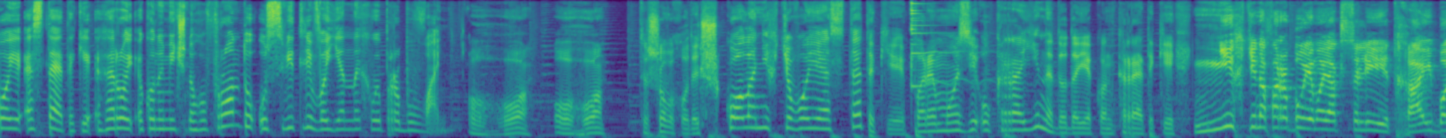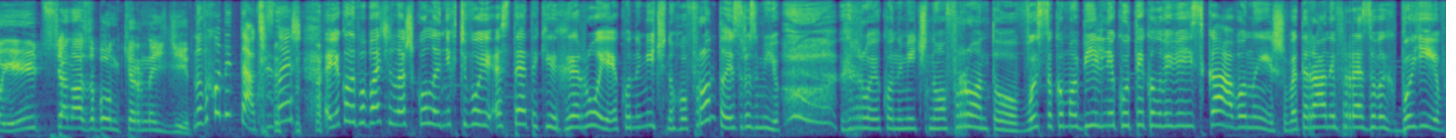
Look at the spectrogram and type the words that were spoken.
нігтьової естетики, герой економічного фронту у світлі воєнних випробувань. Ого, ого. Це що виходить? Школа нігтьової естетики. Перемозі України додає конкретики. Нігті нафарбуємо як слід. Хай боїться нас бункерний дід. Ну, виходить так. Ти знаєш, я коли побачила школа нігтєвої естетики герої економічного фронту, я зрозумію, «О, герої економічного фронту, високомобільні кутикулові війська. Вони ж ветерани фрезових боїв,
